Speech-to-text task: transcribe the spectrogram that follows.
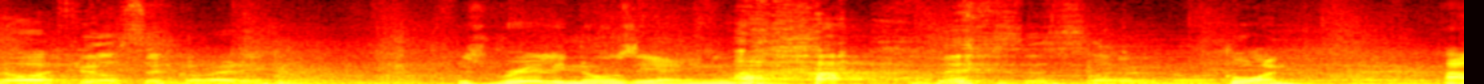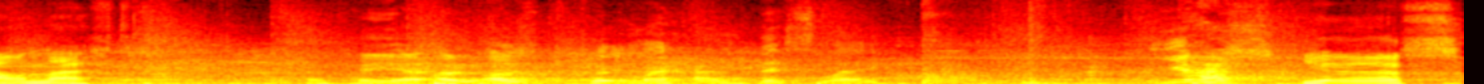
Oh, I feel sick already. It's really nauseating, isn't it? this is so annoying. Go on. Out and left. Okay, yeah. I, I was putting my hand this way. Yes! Yes!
